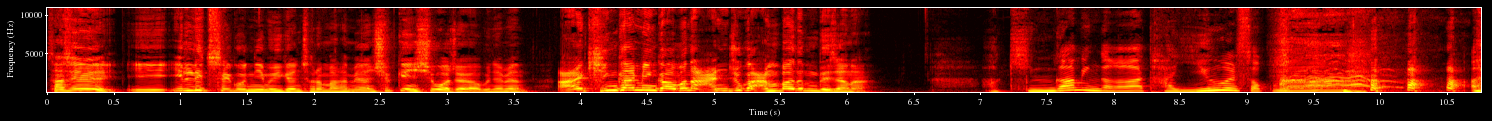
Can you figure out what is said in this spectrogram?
사실 이 1279님 의견처럼만 하면 쉽긴 쉬워져요. 뭐냐면 아 긴가민가 하면 안 주고 안 받으면 되잖아. 아, 긴가민가가 다 이응을 썼구나. 아,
